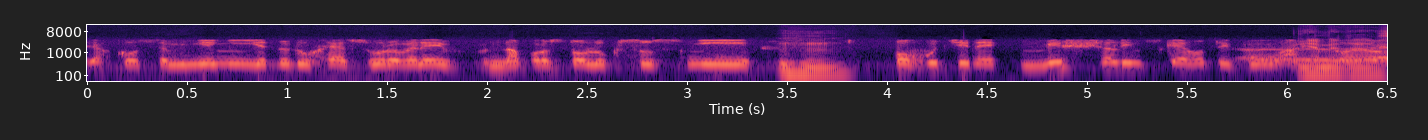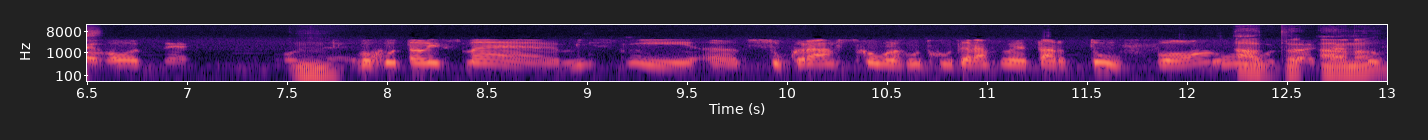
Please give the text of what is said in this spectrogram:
jako se mění jednoduché suroviny v naprosto luxusní mhm. pochutiny myšelinského typu. A Je mi to to je jasný. hodně. hodně. Mm. Ochutnali jsme místní uh, cukrářskou lahutku, která se jmenuje Tartufo. A Uh, to- tak- ano.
